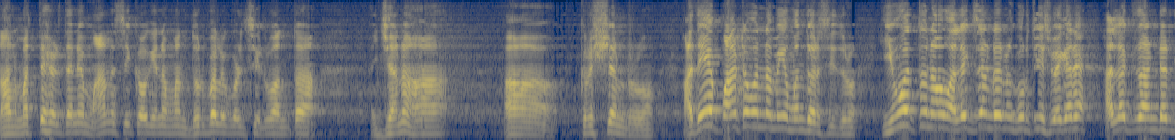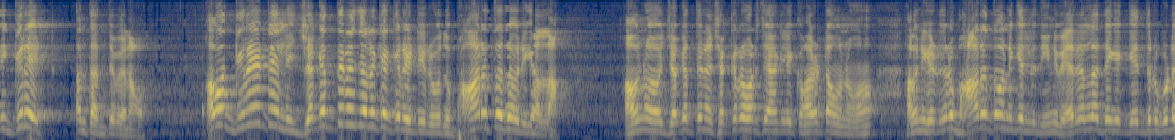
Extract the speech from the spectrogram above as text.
ನಾನು ಮತ್ತೆ ಹೇಳ್ತೇನೆ, ಮಾನಸಿಕವಾಗಿ ನಮ್ಮನ್ನು ದುರ್ಬಲಗೊಳಿಸಿರುವಂಥ ಜನ ಕ್ರಿಶ್ಚಿಯನ್ರು, ಅದೇ ಪಾಠವನ್ನು ನಮಗೆ ಮುಂದುವರಿಸಿದ್ರು. ಇವತ್ತು ನಾವು ಅಲೆಕ್ಸಾಂಡರ್ನ ಗುರುತಿಸಬೇಕಾದ್ರೆ ಅಲೆಕ್ಸಾಂಡರ್ ದಿ ಗ್ರೇಟ್ ಅಂತ ಅಂತೇವೆ ನಾವು. ಅವ ಗ್ರೇಟ್ ಎಲ್ಲಿ? ಜಗತ್ತಿನ ಜನಕ್ಕೆ ಗ್ರೇಟ್ ಇರುವುದು, ಭಾರತದವರಿಗಲ್ಲ. ಅವನು ಜಗತ್ತಿನ ಚಕ್ರವರ್ತಿ ಆಗಲಿಕ್ಕೆ ಹೊರಟವನು. ಅವನಿಗೆ ಹೇಳಿದ್ರು, ಭಾರತವನ್ನು ಗೆಲ್ಲಿ, ನೀನು ಬೇರೆಲ್ಲ ತೆಗೆ ಗೆದ್ದರೂ ಕೂಡ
